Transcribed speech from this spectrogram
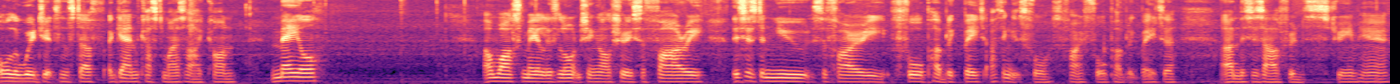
all the widgets and stuff. Again, customize icon. Mail. And whilst Mail is launching, I'll show you Safari. This is the new Safari 4 public beta. I think it's 4, Safari 4 public beta. Um, this is Alfred's stream here.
